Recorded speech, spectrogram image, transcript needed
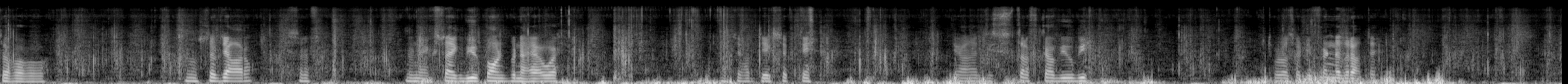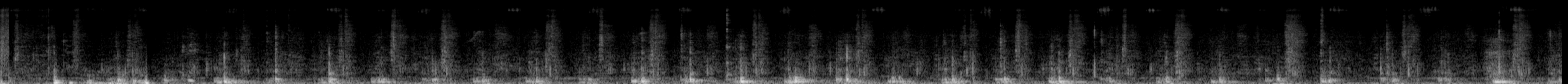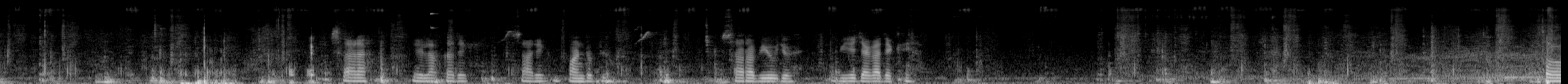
तो मैं उस तरफ़ जा रहा हूँ सिर्फ़ उन्होंने एक्स्ट्रा एक व्यू पॉइंट बनाया हुआ है। जैसे आप देख सकते हैं, यहाँ जिस तरफ़ का व्यू भी थोड़ा सा डिफरेंट नज़र आता है। सारा ये इलाका देख, सारी पॉइंट ऑफ़ व्यू सारा व्यू जो है अभी ये जगह देखें। तो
